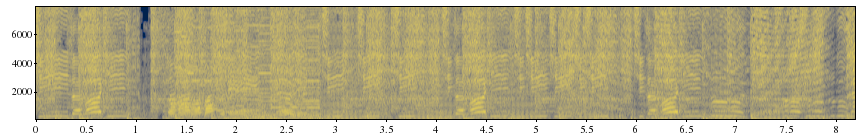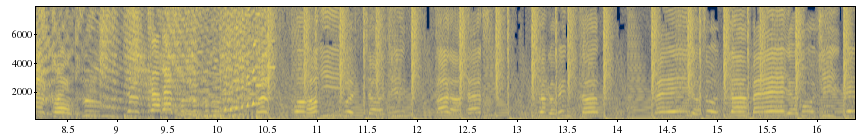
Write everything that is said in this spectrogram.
七怎么七？怎么八十零六七七七怎么七七七七七七七怎么七？我跑一不小心把他踩死，这个跟头没有受伤，没有哭泣，跟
